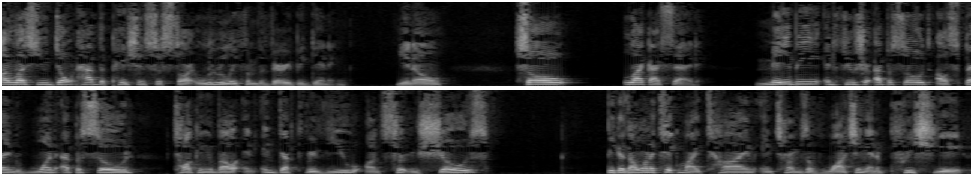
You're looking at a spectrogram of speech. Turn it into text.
unless you don't have the patience to start literally from the very beginning, you know? So, like I said, maybe in future episodes I'll spend one episode talking about an in depth review on certain shows because I want to take my time in terms of watching and appreciate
